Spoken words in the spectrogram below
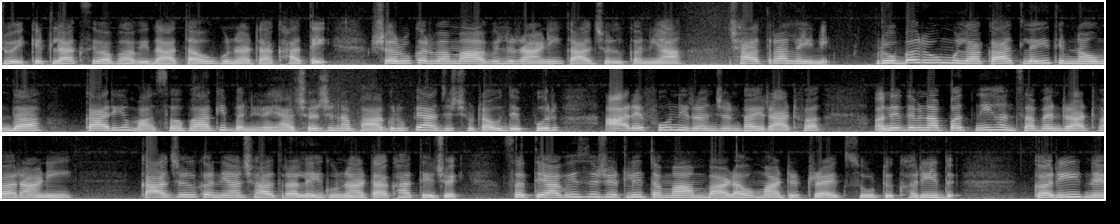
જોઈ કેટલાક સેવાભાવી દાતાઓ ગુનાટા ખાતે શરૂ કરવામાં આવેલ રાણી કાજલ કન્યા છાત્રાલયની રૂબરૂ મુલાકાત લઈ તેમના ઉમદા કાર્યમાં સહભાગી બની રહ્યા છે, જેના ભાગરૂપે આજે છોટાઉદેપુર આરએફઓ નિરંજનભાઈ રાઠવા અને તેમના પત્ની હંસાબેન રાઠવા રાણી કાજલ કન્યા છાત્રાલય ગુનાટા ખાતે જઈ સત્યાવીસ જેટલી તમામ બાળાઓ માટે ટ્રેક સૂટ ખરીદ કરીને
